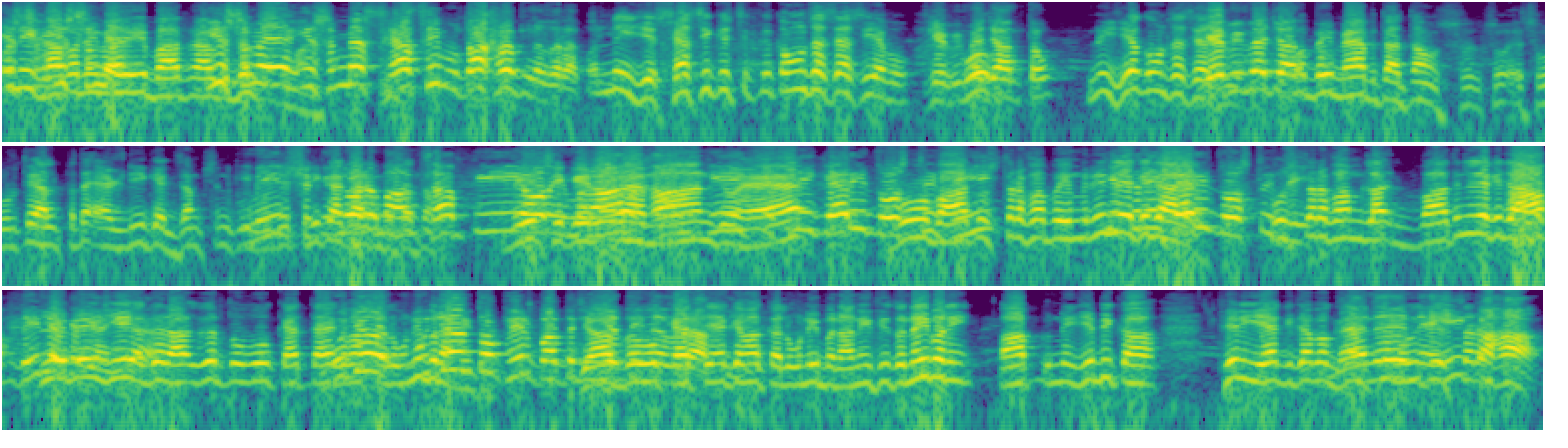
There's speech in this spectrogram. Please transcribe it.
नहीं, इस- खबर नहीं, ये बात मैं इसमें इसमें सियासी मुदाखलत नज़र आती है। नहीं ये सियासी किस कौन सा सियासी है वो? ये भी मैं जानता हूँ। नहीं ये कौन सा ये भी मैं जानता भाई मैं बताता हूँ सूरत हाल पता है एलडी के एग्जाम्पशन की मीर रहमान जो है वो बात उस तरफ़ अब हम नहीं लेके जा रहे। उस तरफ़ हम बात नहीं लेके जा रहे। ये। अगर अगर तो वो कहता है कि मुझे- वहाँ कॉलोनी बनानी तो थी। फिर जब वो कहते हैं कि वहाँ कॉलोनी बनानी थी तो नहीं बनी। आपने ये भी कहा। फिर यह है कि जब हुई तो इस तरह- कहा।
